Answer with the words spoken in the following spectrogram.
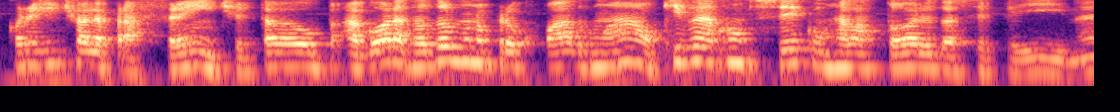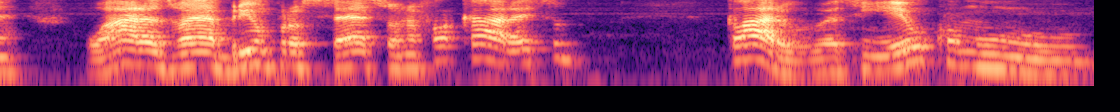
quando a gente olha para frente, tá, agora está todo mundo preocupado com ah, o que vai acontecer com o relatório da CPI, né? O Aras vai abrir um processo, né? Fala, cara, isso, claro, assim, eu como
